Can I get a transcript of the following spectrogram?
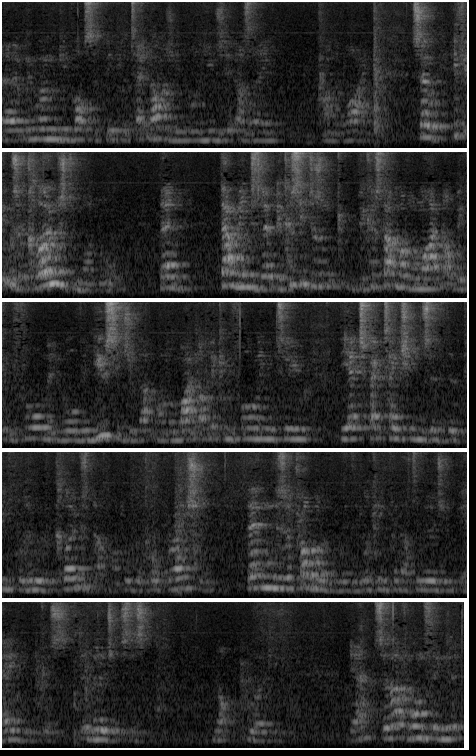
uh, when we give lots of people the technology, they'll use it as they kind of like. So if it was a closed model, then that means that because it doesn't, because that model might not be conforming, or the usage of that model might not be conforming to the expectations of the people who have closed that model, the corporation, then there's a problem with looking for that emergent behaviour because the emergence is not working. Yeah, so that's one thing. That,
